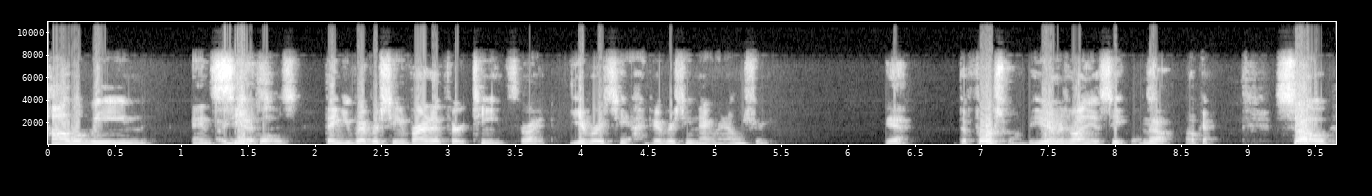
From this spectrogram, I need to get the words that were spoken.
Halloween and Yes. sequels than you've ever seen Friday the Thirteenth. right. You ever seen? Have you ever seen Nightmare on Elm Street? Yeah. the first one. But you Yeah. never saw any of the sequels. No. Okay. So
